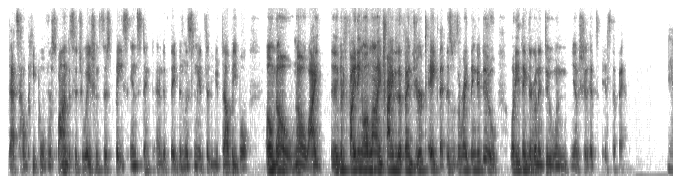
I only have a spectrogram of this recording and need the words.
that's how people respond to situations. This base instinct, and if they've been listening to you tell people oh no, no, I they've been fighting online trying to defend your take that this was the right thing to do. What do you think yeah. they're going to do when you know shit hits hits the fan? Yeah.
